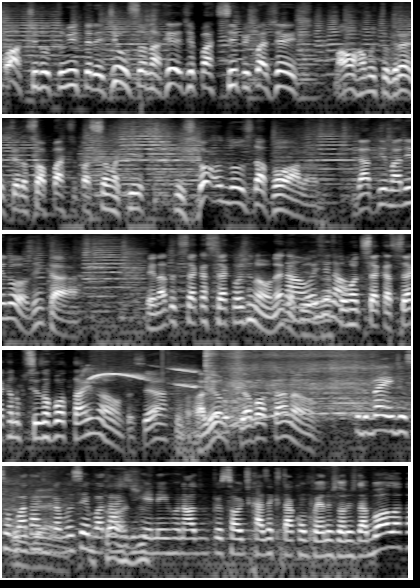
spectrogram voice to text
Vote no Twitter Edilson na rede, participe com a gente. Uma honra muito grande ter a sua participação aqui nos Donos da Bola. Gabi Marino, vem cá. Tem nada de seca-seca hoje não, né, Gabi? Não, hoje não. A turma de seca-seca não precisa votar aí não, tá certo? Valeu? Não precisa votar não. Tudo bem, Edilson? Boa tarde para você. Boa, tarde, tarde, Renê e Ronaldo, pro pessoal de casa que está acompanhando os donos da bola.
